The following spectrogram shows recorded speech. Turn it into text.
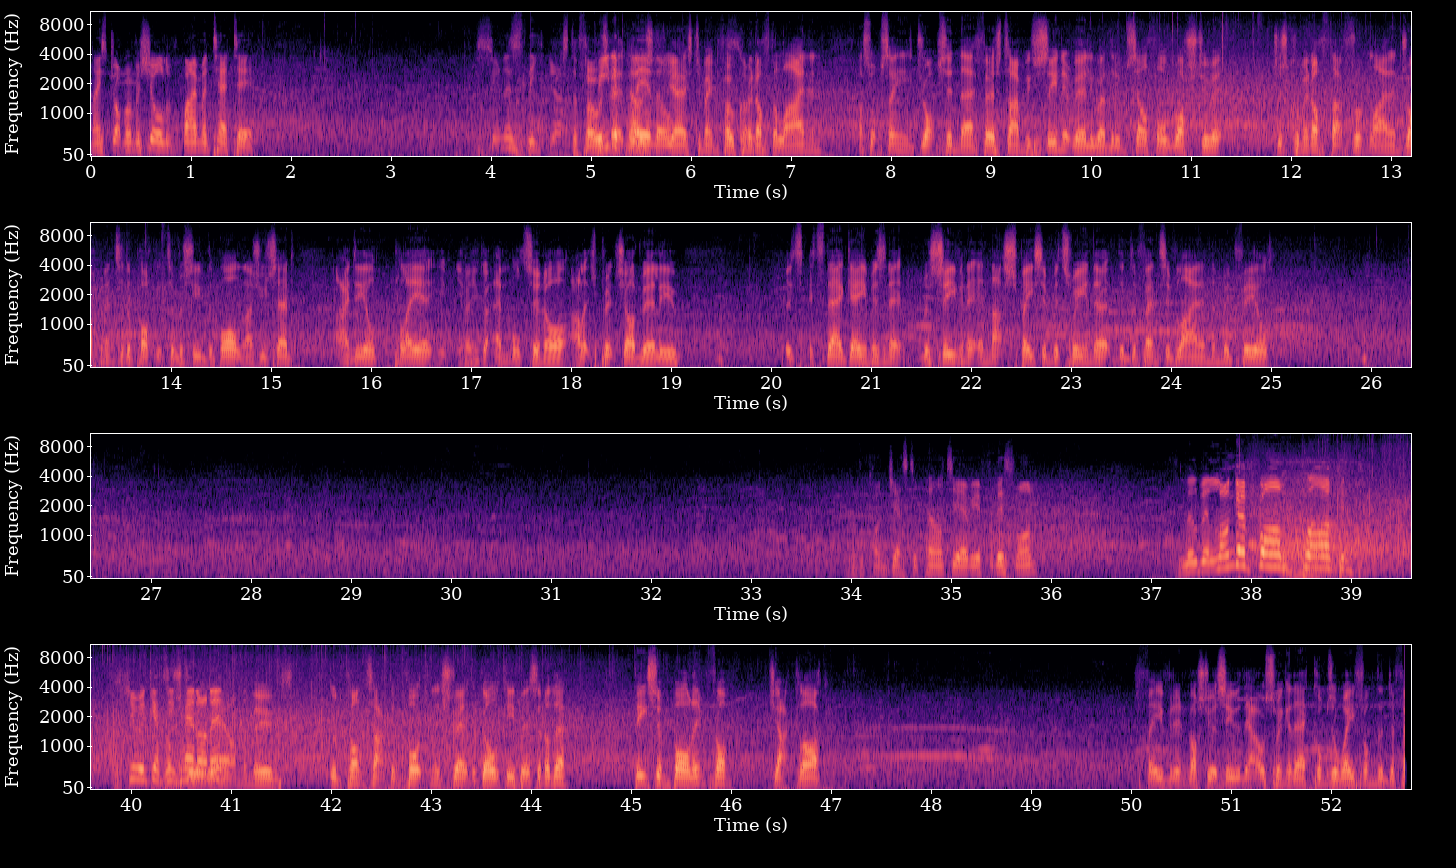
Nice drop over shoulder by Matete. As soon as the Yes, isn't speed of play, though. yeah, it's Jermain Defoe coming off the line, and that's what I'm saying. He drops in there. First time we've seen it really, whether himself or Ross Stewart, just coming off that front line and dropping into the pocket to receive the ball. And as you said, ideal player. You know, you've got Embleton or Alex Pritchard really. Who, it's it's their game, isn't it? Receiving it in that space in between the, the defensive line and the midfield. Another congested penalty area for this one. A little bit longer from Clark and Stewart gets his head Stewart, on yeah, it. on the moves. Good contact, unfortunately, straight at the goalkeeper. It's another decent ball in from Jack Clark. Favouring Ross Stewart. See with the outswinger there comes away from the defence.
